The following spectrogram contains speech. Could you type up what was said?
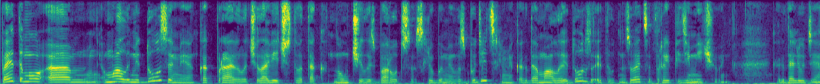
поэтому э, малыми дозами, как правило, человечество так научилось бороться с любыми возбудителями, когда малые дозы, это вот называется проэпидемичивание, когда люди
